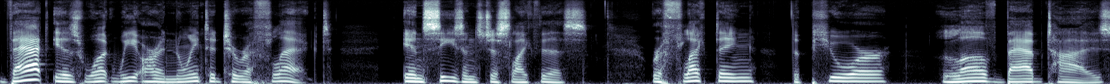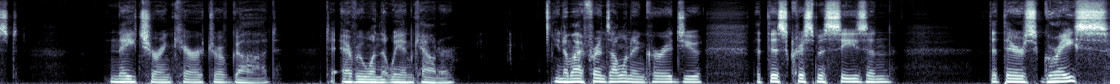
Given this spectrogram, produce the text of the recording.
That is what we are anointed to reflect in seasons just like this, reflecting the pure, love baptized nature and character of God to everyone that we encounter. You know, my friends, I want to encourage you that this Christmas season that there's grace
